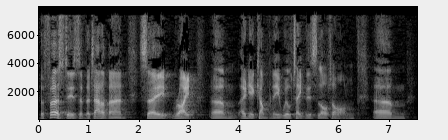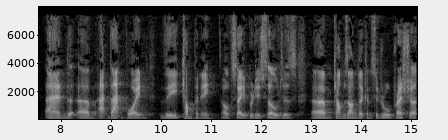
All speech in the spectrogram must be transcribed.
The first is that the Taliban say, right, um, only a company will take this lot on. And um, at that point, the company of, say, British soldiers um, comes under considerable pressure,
